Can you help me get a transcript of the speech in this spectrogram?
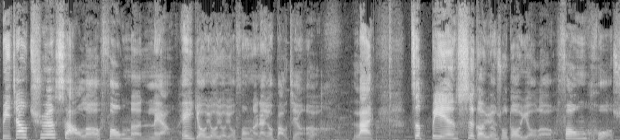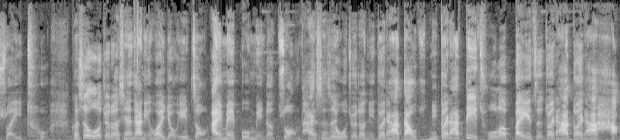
比较缺少了风能量。诶，有有有有风能量，有宝剑二。来。这边四个元素都有了，风、火、水、土。可是我觉得现在你会有一种暧昧不明的状态，甚至我觉得你对他倒，你对他递出了杯子，对他对他好，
